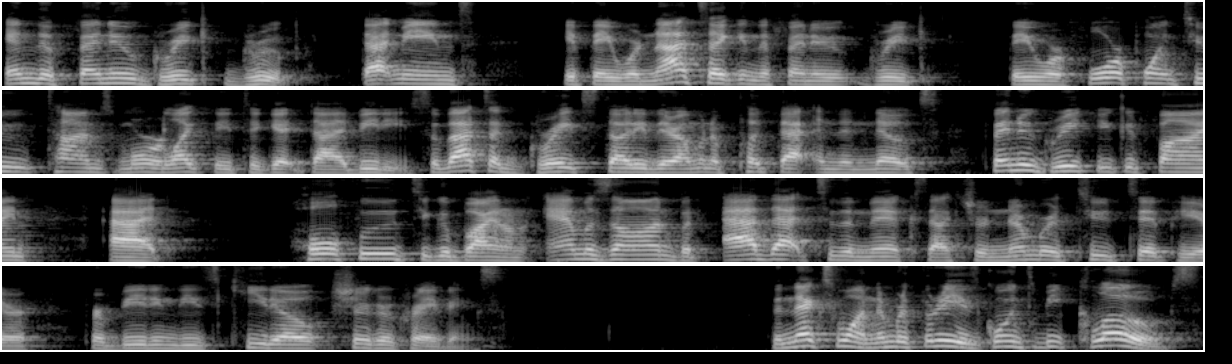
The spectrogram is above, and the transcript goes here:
In the fenugreek group. That means if they were not taking the fenugreek, they were 4.2 times more likely to get diabetes. So that's a great study there. I'm gonna put that in the notes. Fenugreek you could find at Whole Foods, you could buy it on Amazon, but add that to the mix. That's your number two tip here for beating these keto sugar cravings. The next one, number three, is going to be cloves.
